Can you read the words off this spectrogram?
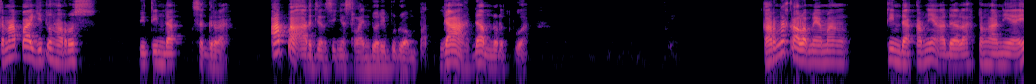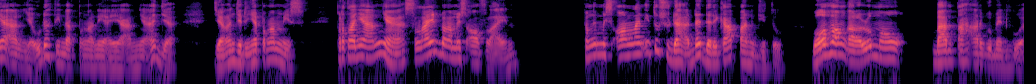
Kenapa gitu harus ditindak segera? Apa urgensinya selain 2024? Gak ada menurut gua. Karena kalau memang tindakannya adalah penganiayaan, ya udah tindak penganiayaannya aja. Jangan jadinya pengemis. Pertanyaannya, selain pengemis offline, pengemis online itu sudah ada dari kapan gitu? Bohong kalau lu mau bantah argumen gue.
